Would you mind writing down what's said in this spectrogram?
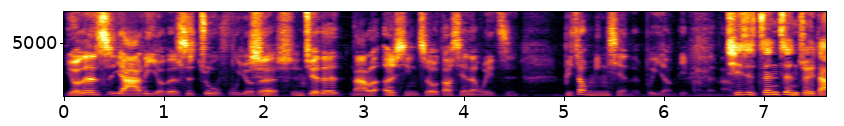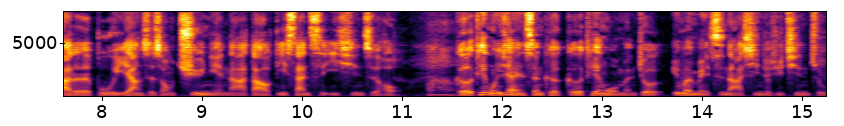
有的人是压力，有的是祝福，有的是你觉得拿了二星之后到现在为止，比较明显的不一样的地方在哪？其实真正最大的不一样是从去年拿到第三次一星之后，啊，隔天我印象很深刻，隔天我们就因为每次拿星就去庆祝，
